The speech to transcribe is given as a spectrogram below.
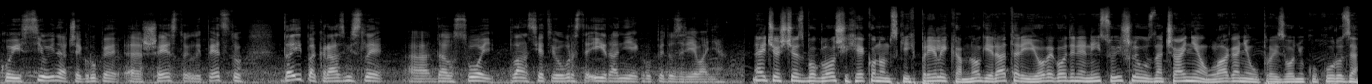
koji siju inače grupe 600 ili 500, da ipak razmisle da u svoj plan sjetve uvrste i ranije grupe dozrijevanja. Najčešće zbog loših ekonomskih prilika mnogi ratari i ove godine nisu išli u značajnija ulaganja u proizvodnju kukuruza,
